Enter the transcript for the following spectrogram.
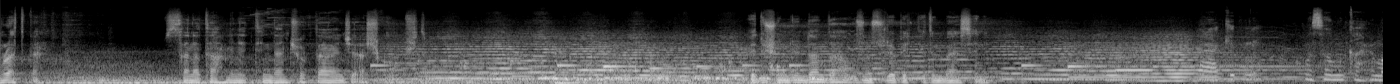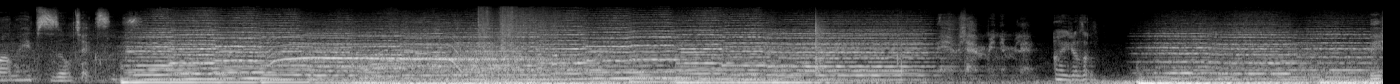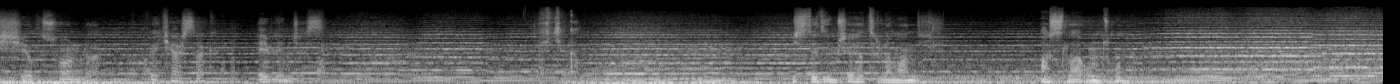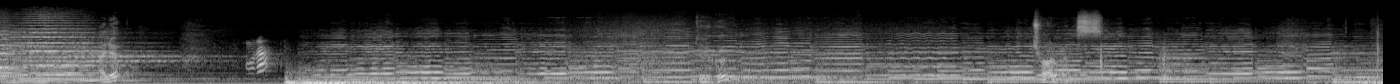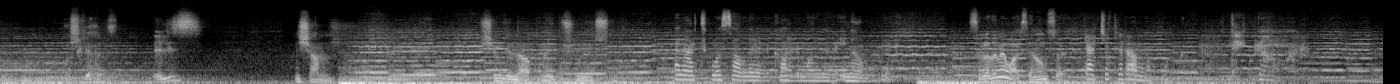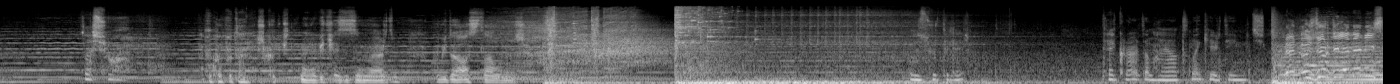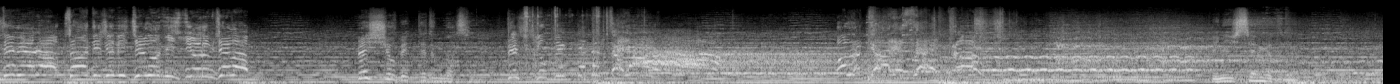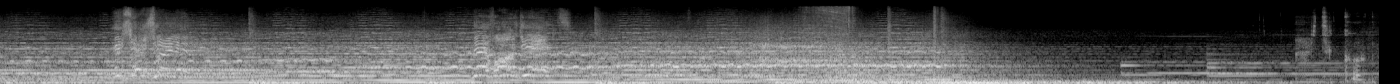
Murat ben. Sana tahmin ettiğinden çok daha önce aşık olmuştum. Ve düşündüğünden daha uzun süre bekledim ben seni. Merak etmeyin. Masalımın kahramanı hep siz olacaksınız. Evlen benimle. Ayrılalım. Beş yıl sonra bekarsak evleneceğiz. Hoşçakal. İstediğim şey hatırlaman değil. Asla unutmaman. Alo? Murat? Duygu? Çorbanız. Hoş geldin. Eliz, nişanlı. Şimdi ne yapmayı düşünüyorsun? Ben artık masallara ve kahramanlara inanmıyorum. Sırada ne var sen onu söyle. Gerçekleri anlatmak. Tek bir an var. Bu da şu an. Bu kapıdan çıkıp gitmene bir kez izin verdim. Bu bir daha asla olmayacak. Özür dilerim. Tekrardan hayatına girdiğim için. Ben özür dilemeni istemiyorum. Sadece bir cevap istiyorum cevap. Beş yıl bekledim ben seni. Beş yıl bekledim seni! Allah kahretsin! Beni hiç sevmedin mi? Bir şey söyle! Defol git! Artık korkma.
